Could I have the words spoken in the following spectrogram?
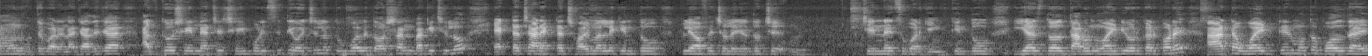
এমন হতে পারে না। যাদের যা আজকেও সেই ম্যাচে সেই পরিস্থিতি হয়েছিল, দু বলে দশ রান বাকি ছিল। একটা চার, একটা ছয় মারলে কিন্তু প্লে অফে চলে যেত চেন্নাই সুপার কিং কিন্তু ইয়াস দল দারুণ ওয়াইড ইয়র্কার করে, আর একটা ওয়াইডের মতো বল দেয়।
